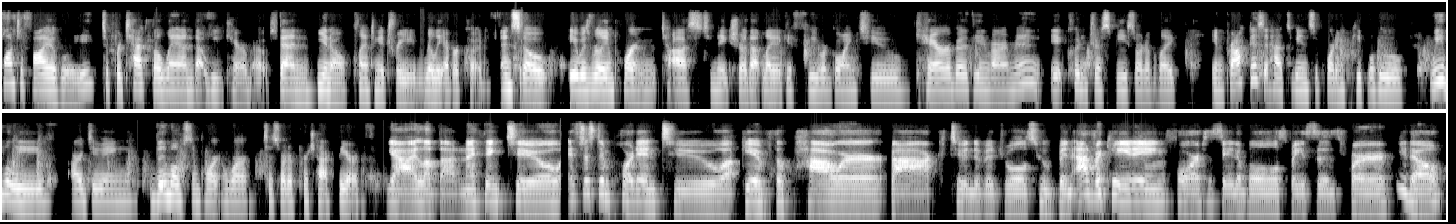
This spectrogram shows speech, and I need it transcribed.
quantifiably to protect the land that we care about than, you know, planting a tree really ever could. And so it was really important to us to make sure that like if we were going to care about the environment, it couldn't just be sort of like in practice, it had to be in supporting people who we believe are doing the most important work to sort of protect the earth. Yeah, I love that. And I think too, it's just important to give the power back to individuals who've been advocating for sustainable spaces for, you know,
